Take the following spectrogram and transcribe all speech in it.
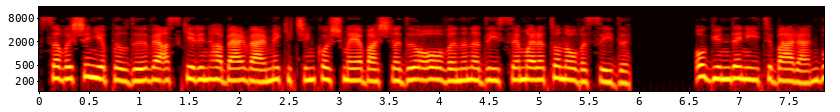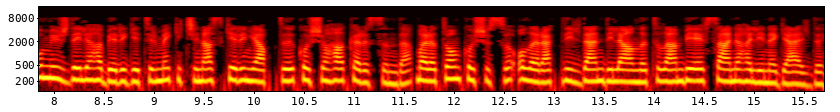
Savaşın yapıldığı ve askerin haber vermek için koşmaya başladığı o ovanın adı ise Maraton Ovası'ydı. O günden itibaren bu müjdeli haberi getirmek için askerin yaptığı koşu halk arasında maraton koşusu olarak dilden dile anlatılan bir efsane haline geldi.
